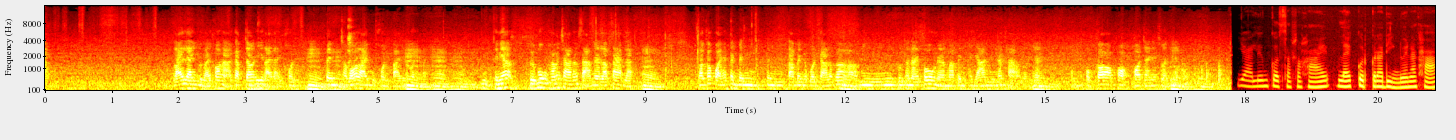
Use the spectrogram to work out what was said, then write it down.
ร้ายแรงอยู่หลายข้อหากับเจ้าหน้าที่หลาย ๆ คน อืม เป็นเฉพาะรายบุคคลไปอืมอืมอืมทีเนี้ยคือผู้บังคับบัญชาทั้งสามเนี่ยรับทราบแล้ว อืม แล้วก็ปล่อยให้เป็นเป็นเป็นตามเป็นกระบวนการ แล้วก็อืมมีมีคุณทนายโป้งเนี่ยมาเป็นพยานมีนักข่าวอะไรอืเงี้ยมผมผมก็พอพอใจในส่วนนี้ครับ อย่าลืมกด subscribe และกดกระดิ่งด้วยนะคะ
